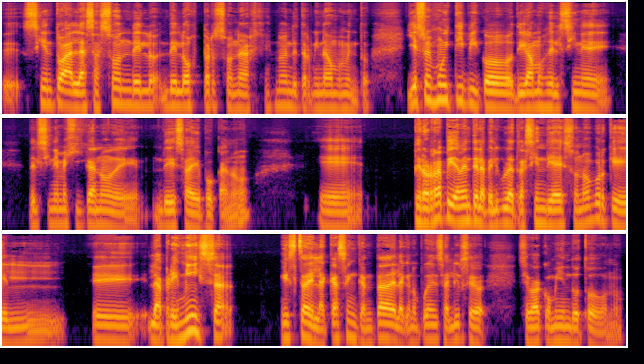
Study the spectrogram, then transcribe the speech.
eh, siento a la sazón de, los personajes, ¿no? En determinado momento. Y eso es muy típico, digamos, del cine, del cine mexicano de, esa época, ¿no? Pero rápidamente la película trasciende a eso, ¿no? Porque eh, la premisa, esta de la casa encantada de la que no pueden salir, se, va comiendo todo, ¿no?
